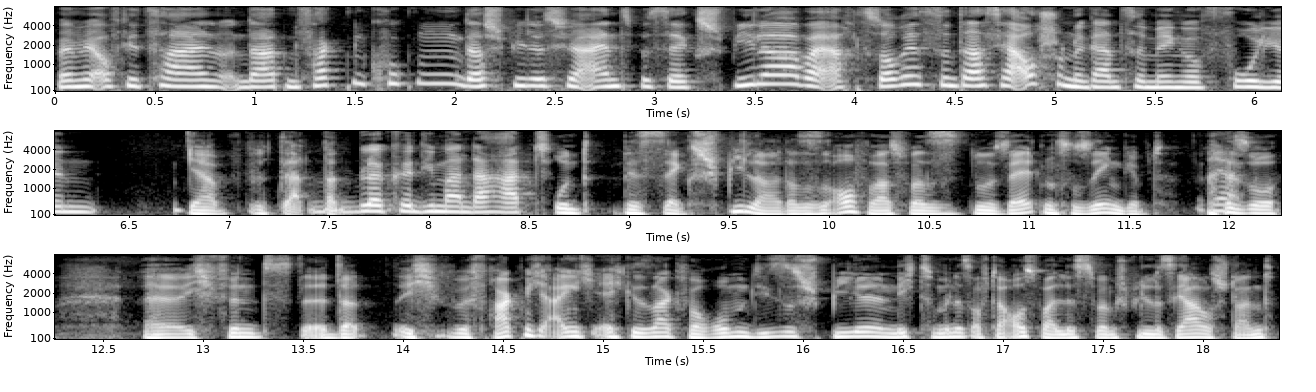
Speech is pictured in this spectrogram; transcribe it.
wenn wir auf die Zahlen, Daten, Fakten gucken, das Spiel ist für eins bis sechs Spieler. Bei acht Stories sind das ja auch schon eine ganze Menge Folien. Ja, da, da, Blöcke, die man da hat. Und bis sechs Spieler, das ist auch was, was es nur selten zu sehen gibt. Ja. Also, äh, ich finde, äh, ich frage mich eigentlich ehrlich gesagt, warum dieses Spiel nicht zumindest auf der Auswahlliste beim Spiel des Jahres stand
